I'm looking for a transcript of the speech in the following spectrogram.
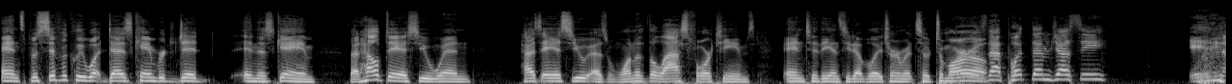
and specifically what Des Cambridge did in this game that helped ASU win has ASU as one of the last four teams into the NCAA tournament. So Where tomorrow, does that put them, Jesse? In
